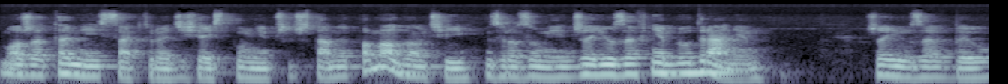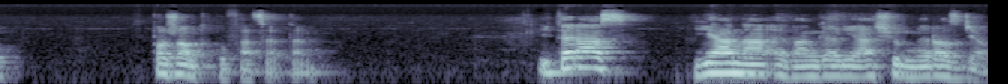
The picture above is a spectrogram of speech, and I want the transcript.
Może te miejsca, które dzisiaj wspólnie przeczytamy, pomogą ci zrozumieć, że Józef nie był draniem, że Józef był w porządku facetem. I teraz Jana Ewangelia, siódmy rozdział.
